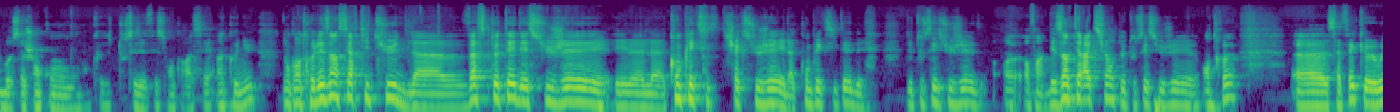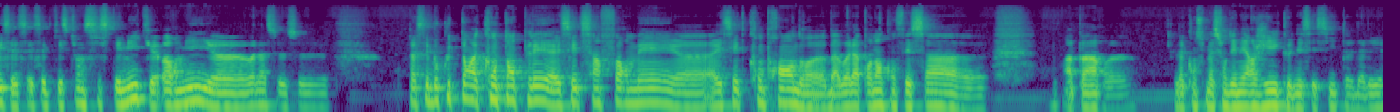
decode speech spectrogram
Bon, sachant que tous ces effets sont encore assez inconnus. Donc entre les incertitudes, la vasteté des sujets et la, complexité de chaque sujet et la complexité de tous ces sujets, enfin des interactions de tous ces sujets entre eux, euh, ça fait que oui, c'est cette question de systémique, hormis euh, voilà, passer beaucoup de temps à contempler, à essayer de s'informer, euh, à essayer de comprendre. bah voilà, pendant qu'on fait ça, à part la consommation d'énergie que nécessite d'aller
